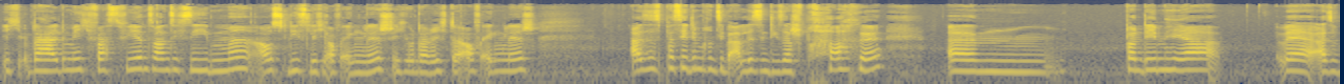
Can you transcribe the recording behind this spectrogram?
ich unterhalte mich fast 24-7 ausschließlich auf Englisch. Ich unterrichte auf Englisch. Also es passiert im Prinzip alles in dieser Sprache. Ähm, von dem her wär, also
